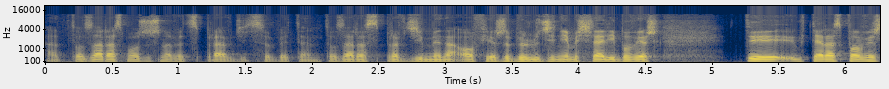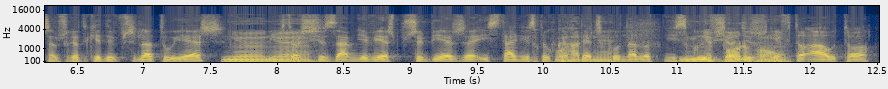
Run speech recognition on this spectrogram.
A to zaraz możesz nawet sprawdzić sobie ten. To zaraz sprawdzimy na ofie, żeby ludzie nie myśleli, bo wiesz, ty teraz powiesz na przykład, kiedy przylatujesz nie, nie. i ktoś się za mnie, wiesz, przybierze i stanie z tą karteczką na lotnisku mnie i wsiądziesz porwą. nie w to auto.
